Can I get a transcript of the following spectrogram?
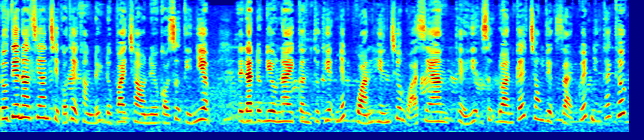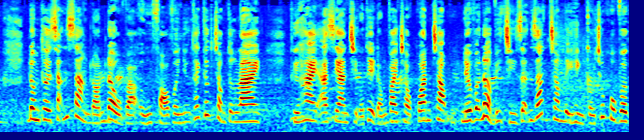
Đầu tiên, ASEAN chỉ có thể khẳng định được vai trò nếu có sự tín nhiệm. Để đạt được điều này, cần thực hiện nhất quán hiến trương của ASEAN, thể hiện sự đoàn kết trong việc giải quyết những thách thức, đồng thời sẵn sàng đón đầu và ứng phó với những thách thức trong tương lai. Thứ hai, ASEAN chỉ có thể đóng vai trò quan trọng nếu vẫn ở vị trí dẫn dắt trong định hình cấu trúc khu vực.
